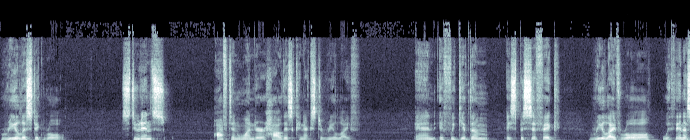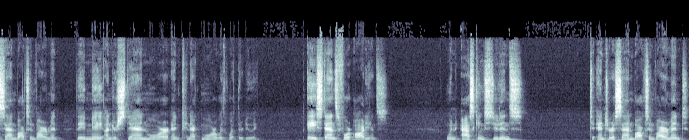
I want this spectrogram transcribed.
realistic role. Students often wonder how this connects to real life. And if we give them a specific real life role within a sandbox environment, they may understand more and connect more with what they're doing. A stands for audience. When asking students to enter a sandbox environment,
